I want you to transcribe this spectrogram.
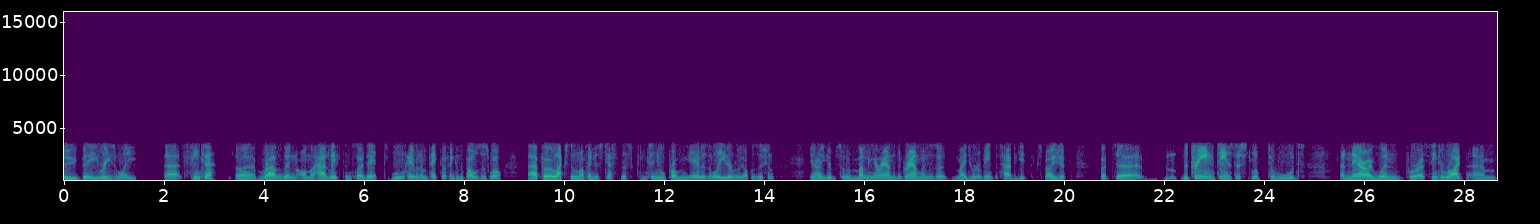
to be reasonably uh, centre uh, rather than on the hard left, and so that will have an impact, I think, in the polls as well. Uh, for Luxon, I think it's just this continual problem you have as a leader of the opposition. You know, you're sort of muddling around in the ground when there's a major event. It's hard to get exposure. But uh, the trend tends to look towards a narrow win for a centre right. Um,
